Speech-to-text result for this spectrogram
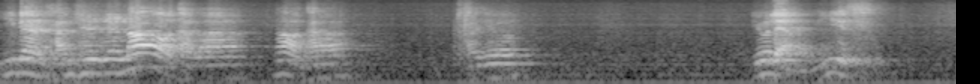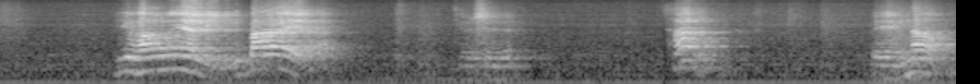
一遍禅师就闹他了，闹他，他就有两个意思。一方面礼拜呀。就是唱，别闹。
